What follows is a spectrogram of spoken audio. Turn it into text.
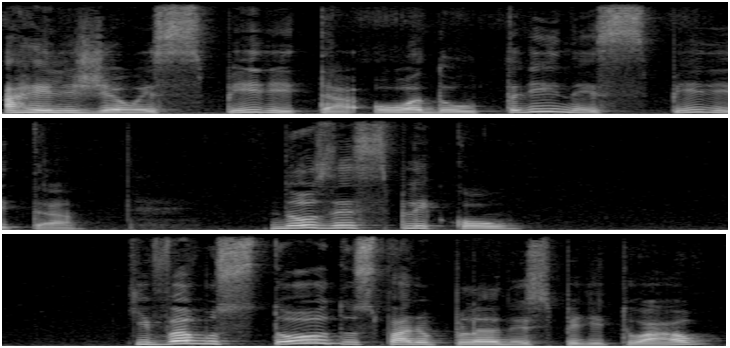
A religião espírita ou a doutrina espírita nos explicou que vamos todos para o plano espiritual.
